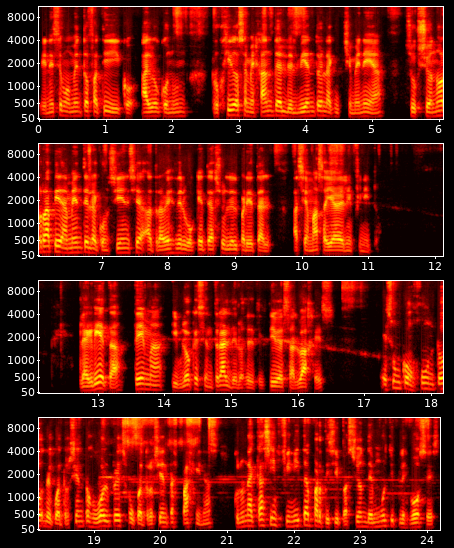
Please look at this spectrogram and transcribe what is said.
en ese momento fatídico, algo con un rugido semejante al del viento en la chimenea, succionó rápidamente la conciencia a través del boquete azul del parietal, hacia más allá del infinito. La grieta, tema y bloque central de los detectives salvajes, es un conjunto de 400 golpes o 400 páginas con una casi infinita participación de múltiples voces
